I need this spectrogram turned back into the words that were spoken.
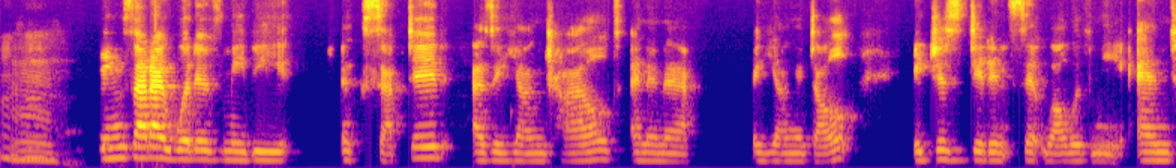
Mm-hmm. Things that I would have maybe accepted as a young child and in a, a young adult, it just didn't sit well with me. And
